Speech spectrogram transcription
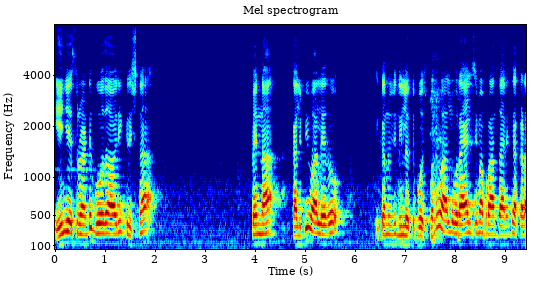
ఏం చేస్తున్నాడు అంటే గోదావరి కృష్ణ పెన్న కలిపి వాళ్ళు ఏదో ఇక్కడ నుంచి నీళ్ళు ఎత్తిపోసుకొని వాళ్ళు రాయలసీమ ప్రాంతానికి అక్కడ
